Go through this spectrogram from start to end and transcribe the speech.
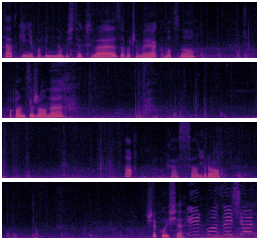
Statki, nie powinno być tak źle. Zobaczymy jak mocno opancerzone. No, Cassandro. Szykuj się. In position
